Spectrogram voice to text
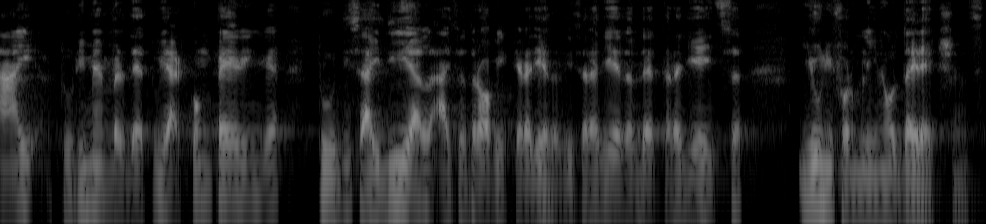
I, to remember that we are comparing to this ideal isotropic radiator, this radiator that radiates uniformly in all directions.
